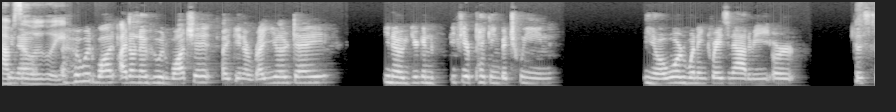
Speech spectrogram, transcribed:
Absolutely. You know, who would watch? I don't know who would watch it like in a regular day. You know, you're gonna if you're picking between, you know, award-winning Grey's Anatomy or this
